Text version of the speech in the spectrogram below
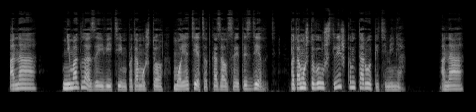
Она не могла заявить им, потому что мой отец отказался это сделать, потому что вы уж слишком торопите меня. Она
